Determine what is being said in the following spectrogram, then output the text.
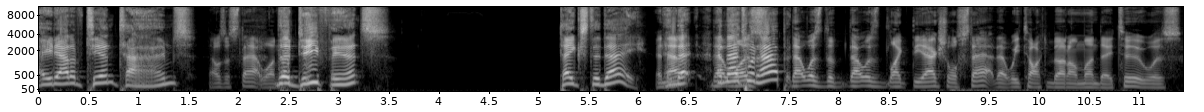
eight out of 10 times That was a stat, wasn't the defense takes the day. And that, that and that's was, what happened. That was the that was like the actual stat that we talked about on Monday too. Was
